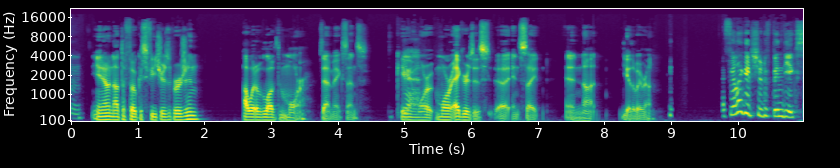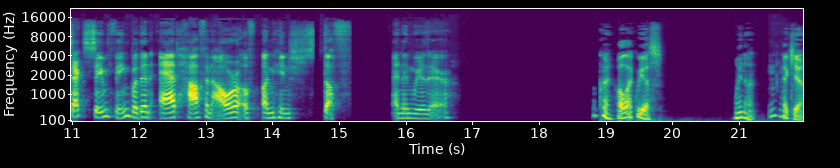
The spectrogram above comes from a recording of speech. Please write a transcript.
Mm. you know, not the focus features version, I would have loved more. Does that makes sense? Giving Yeah. more more Eggers' uh, insight and not the other way around. I feel like it should have been the exact same thing, but then add half an hour of unhinged stuff, and then we're there. Okay, I'll acquiesce. Why not? Mhm. Heck yeah.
